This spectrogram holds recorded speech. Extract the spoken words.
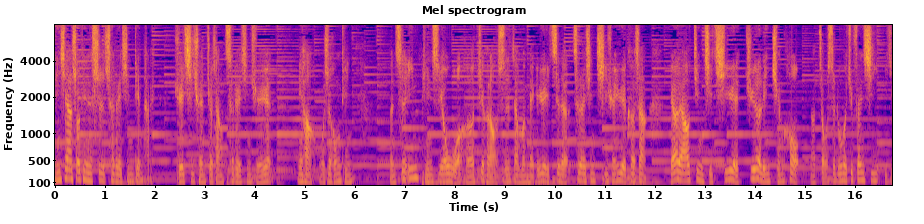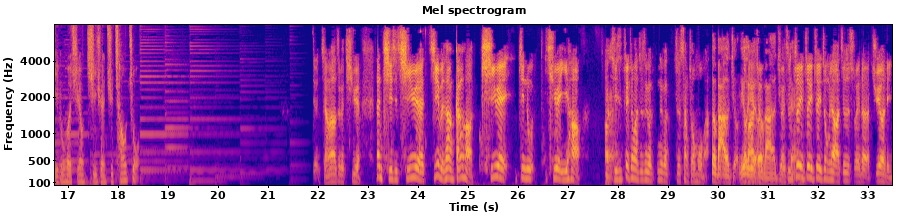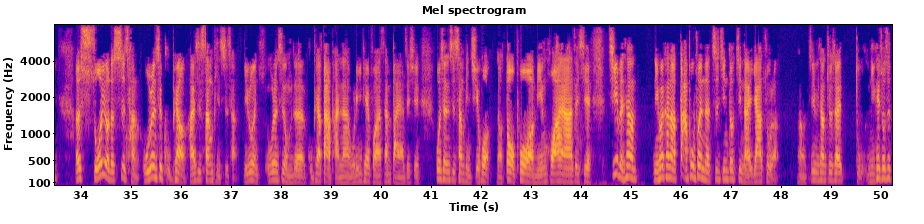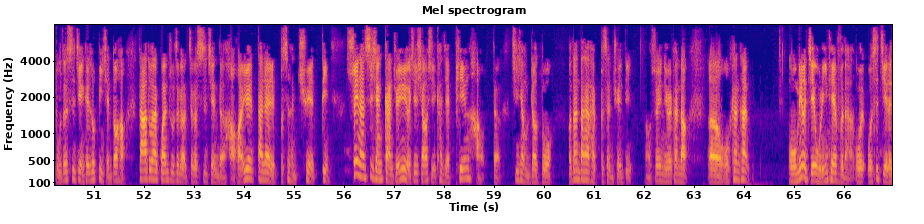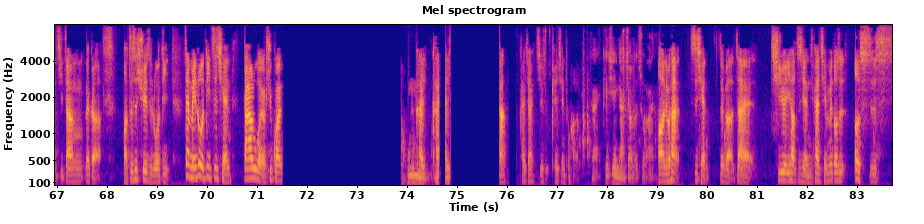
您现在收听的是策略新电台，学期权就上策略新学院。你好，我是洪婷。本次音频是由我和杰克老师在我们每个月一次的策略新期权月课上，聊一聊近期七月 G 二零前后那走势如何去分析，以及如何去用期权去操作。讲到这个七月，但其实七月基本上刚好七月进入七月一号。哦，其实最重要就是个那个就是上周末嘛，二八二九六月二八二九，对，是最最最重要的就是所谓的 G 二零，而所有的市场，无论是股票还是商品市场，你如果无论是我们的股票大盘啊，五零 ETF 啊，三百啊这些，或者是商品期货，然后，豆粕、啊棉花呀这些，基本上你会看到大部分的资金都进来压住了，啊，基本上就是在赌，你可以说是赌这个事件，可以说避险都好，大家都在关注这个这个事件的好坏，因为大家也不是很确定。虽然事前感觉，因为有些消息看起来偏好的倾向比较多哦，但大家还不是很确定哦，所以你会看到，呃，我看看，我没有截五零 TF 的，我我是截了几张那个，啊，这是靴子落地，在没落地之前，大家如果有去关，我们开开一下，开一下技术 K 线图好了，对，K 线应该叫得出来哦，你们看之前这个在七月一号之前，你看前面都是二十。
